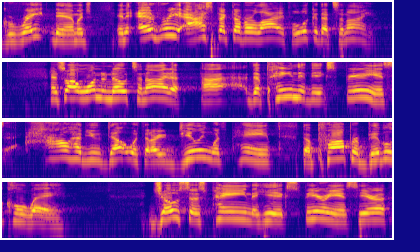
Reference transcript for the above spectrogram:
great damage in every aspect of our life. We'll look at that tonight. And so I want to know tonight uh, the pain that we experience, how have you dealt with it? Are you dealing with pain the proper biblical way? Joseph's pain that he experienced here,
